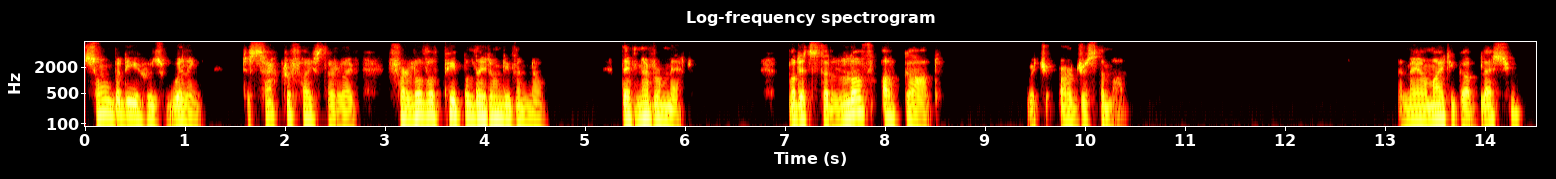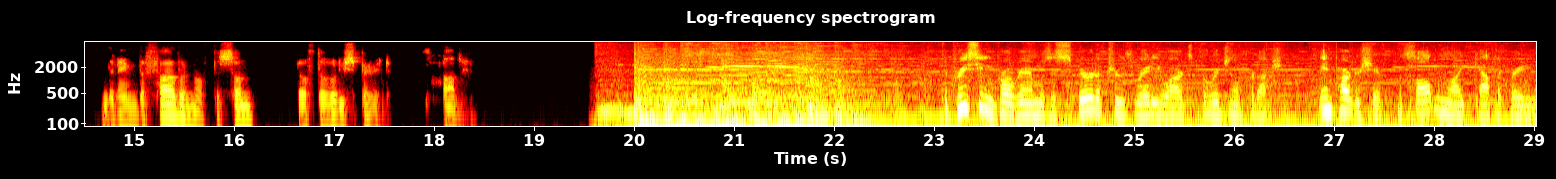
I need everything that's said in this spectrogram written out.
Somebody who's willing to sacrifice their life for love of people they don't even know, they've never met. But it's the love of God which urges them on. And may Almighty God bless you in the name of the Father, and of the Son, and of the Holy Spirit. Amen. The preceding program was a Spirit of Truth Radio Arts original production in partnership with Salt and Light Catholic Radio.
